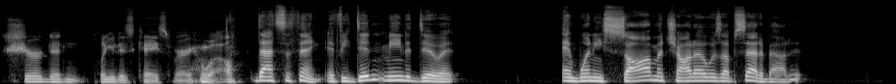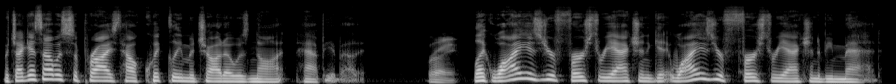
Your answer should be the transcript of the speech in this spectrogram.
sure didn't plead his case very well. That's the thing. If he didn't mean to do it, and when he saw Machado was upset about it, which I guess I was surprised how quickly Machado was not happy about it. Right. Like, why is your first reaction to get? Why is your first reaction to be mad?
